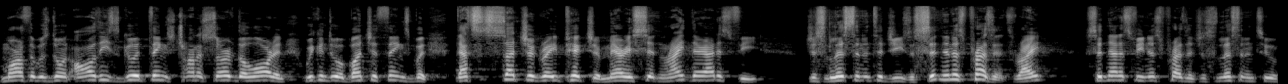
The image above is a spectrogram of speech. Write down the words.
Martha was doing all these good things, trying to serve the Lord, and we can do a bunch of things, but that's such a great picture. Mary sitting right there at his feet, just listening to Jesus, sitting in his presence, right? Sitting at his feet in his presence, just listening to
